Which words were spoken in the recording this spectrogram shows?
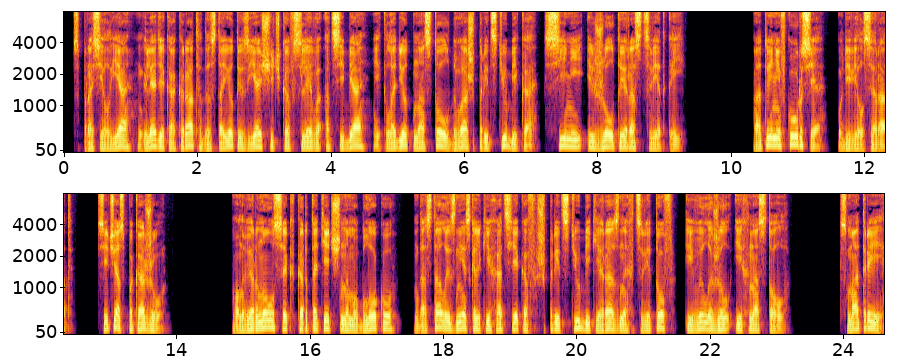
– спросил я, глядя, как Рат достает из ящичков слева от себя и кладет на стол два шприц-тюбика с синей и желтой расцветкой. «А ты не в курсе?» – удивился Рат. «Сейчас покажу». Он вернулся к картотечному блоку, Достал из нескольких отсеков шприц-тюбики разных цветов и выложил их на стол. «Смотри,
